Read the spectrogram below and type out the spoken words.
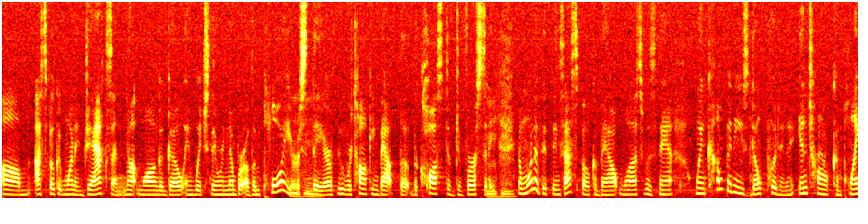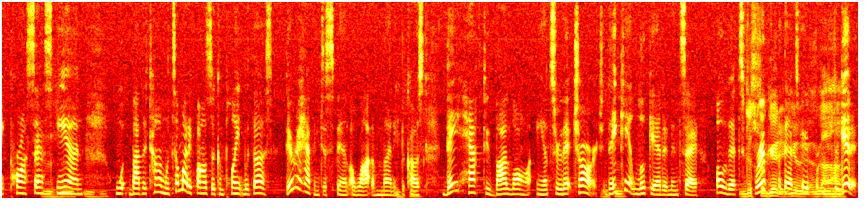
um, I spoke at one in Jackson not long ago in which there were a number of employers mm -hmm. there who were talking about the, the cost of diversity. Mm -hmm. And one of the things I spoke about was, was that when companies don't put in an internal complaint process mm -hmm. in, by the time when somebody files a complaint with us, they're having to spend a lot of money mm-hmm. because they have to, by law, answer that charge. They mm-hmm. can't look at it and say, oh, that's Just forget it. That's you, uh -huh. forget it.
